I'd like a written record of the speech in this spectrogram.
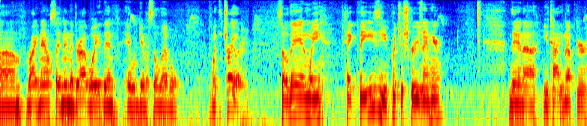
um, right now sitting in the driveway then it would give us a level with the trailer. So then we take these you put your screws in here then uh, you tighten up your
